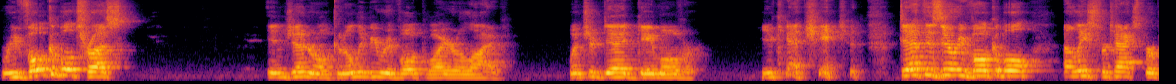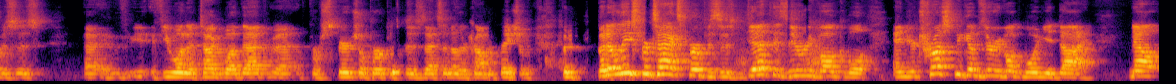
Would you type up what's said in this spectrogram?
Revocable trust in general can only be revoked while you're alive. Once you're dead, game over. You can't change it. Death is irrevocable, at least for tax purposes. Uh, if, if, you want to talk about that uh, for spiritual purposes, that's another conversation. But but at least for tax purposes, death is irrevocable, and your trust becomes irrevocable when you die. Now,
